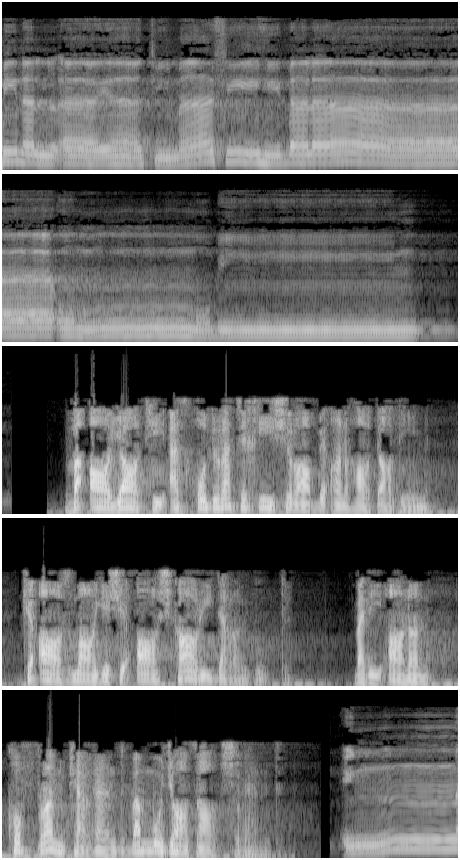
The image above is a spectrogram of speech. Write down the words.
من الآيات ما فيه بلاء مبين و آیاتی از قدرت خیش را به آنها دادیم که آزمایش آشکاری در آن بود. ولی آنان کفران کردند و مجازات شدند. این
